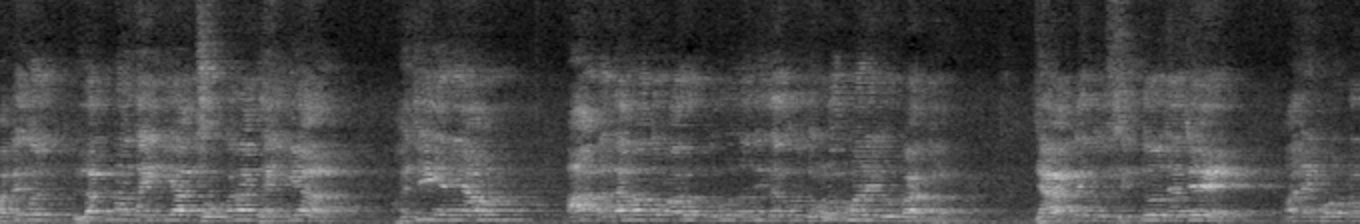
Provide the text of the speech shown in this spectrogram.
હવે તો લગ્ન થઈ ગયા, છોકરા થઈ ગયા. હજી એને આમ, આ બધામાં તો મારું પૂરું નથી થતું. થોડુંક મને કૃપા કરો. જા કે તું સીધો જજે. અને મોટો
